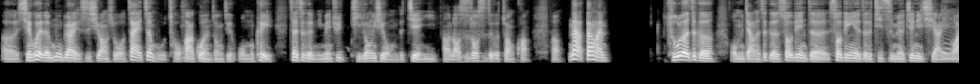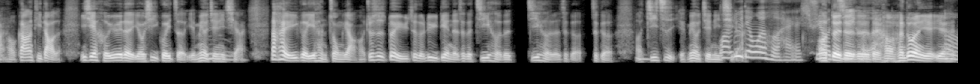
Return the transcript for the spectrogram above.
呃协会的目标也是希望说，在政府筹划过程中间，我们可以在这个里面去提供一些我们的建议。啊，老实说是这个状况。好，那当然。除了这个，我们讲的这个售电的售电业这个机制没有建立起来以外，哈对，刚刚提到的一些合约的游戏规则也没有建立起来。嗯、那还有一个也很重要哈，就是对于这个绿电的这个集合的集合的这个这个啊机制也没有建立起来。绿电为何还需要？对对对对哈，很多人也也，嗯、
